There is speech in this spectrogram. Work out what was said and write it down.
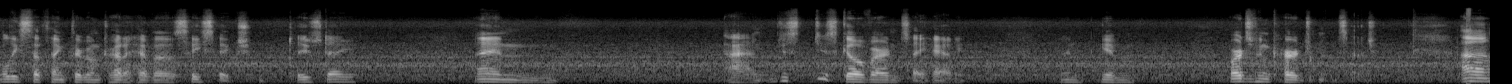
at least I think they're gonna try to have a C-section Tuesday and just just go over and say howdy and give them words of encouragement and such. Uh,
